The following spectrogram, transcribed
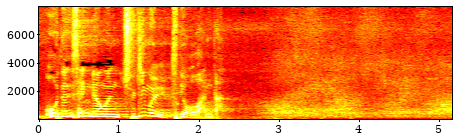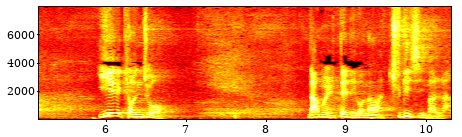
모든 생명은 죽임을 두려워한다. 이에 견주어 남을 때리거나 죽이지 말라.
